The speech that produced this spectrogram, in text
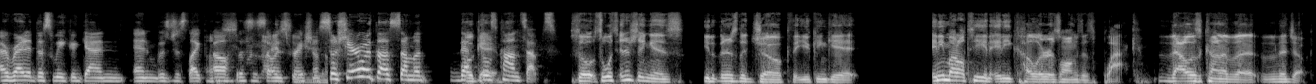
I read it this week again and was just like, oh, oh this is so inspirational. So share with us some of that, okay. those concepts. So so what's interesting is you know there's the joke that you can get any Model T in any color as long as it's black. That was kind of the the joke.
